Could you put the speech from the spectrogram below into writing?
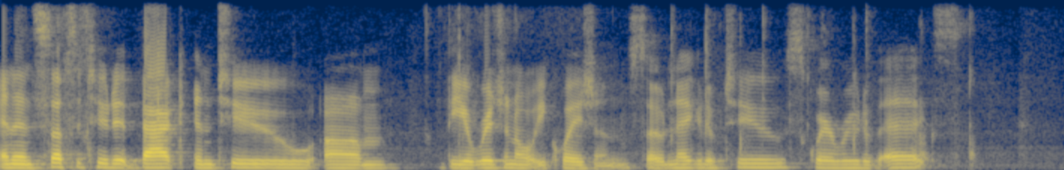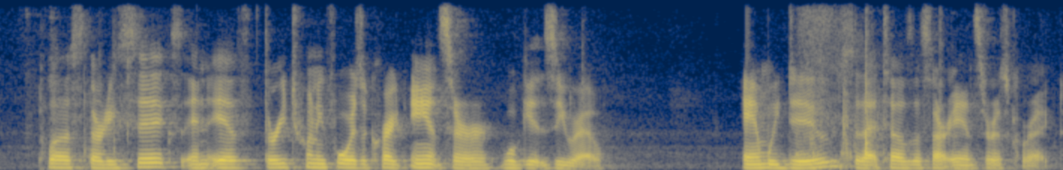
and then substitute it back into um, the original equation. So negative 2 square root of x plus 36, and if 324 is a correct answer, we'll get 0. And we do, so that tells us our answer is correct.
